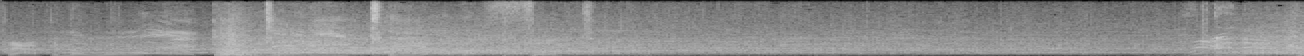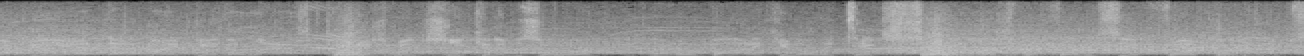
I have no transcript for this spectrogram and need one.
Trapping the leg. DDT on the foot. And that could be it. That might be the last punishment she can absorb. Now, her body can only take so much before we see a full collapse.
